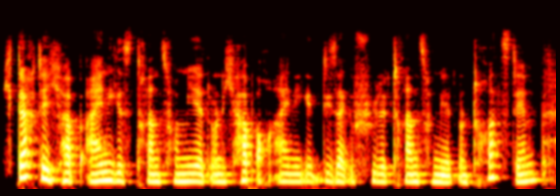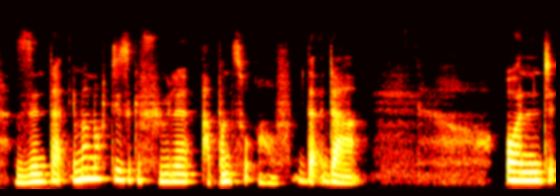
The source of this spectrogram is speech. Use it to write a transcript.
Ich dachte, ich habe einiges transformiert und ich habe auch einige dieser Gefühle transformiert und trotzdem sind da immer noch diese Gefühle ab und zu auf da. Und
